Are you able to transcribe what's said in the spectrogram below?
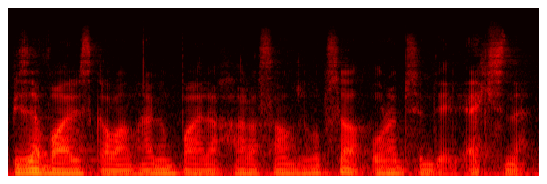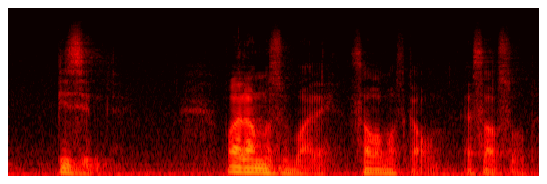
bizə varis qalan həmin bayraq hara sancılıbsa, ora bizim deyil, əksinə bizimdir. Bayramınız mübarək. Salamat qalın. Əsas odur.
